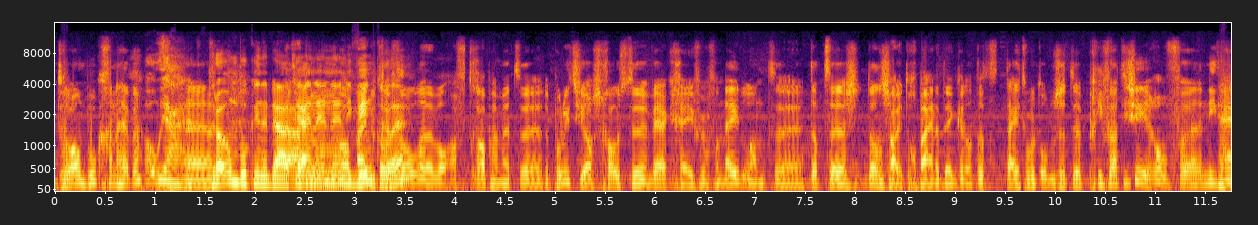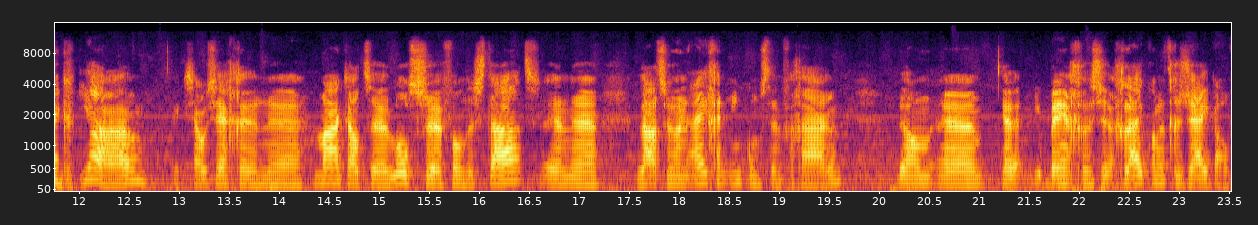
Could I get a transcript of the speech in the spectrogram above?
droomboek gaan hebben. Oh ja, het droomboek inderdaad. Ja, en, dat en, en die winkel, hè? Wel, wel aftrappen met eh, de politie als grootste werkgever van Nederland. Eh, dat, eh, dan zou je toch bijna denken dat het tijd wordt om ze te privatiseren, of eh, niet Henk? Ja, ik zou zeggen, eh, maak dat eh, los eh, van de staat en eh, laat ze hun eigen inkomsten vergaren. Dan ben je gelijk van het gezeik af,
